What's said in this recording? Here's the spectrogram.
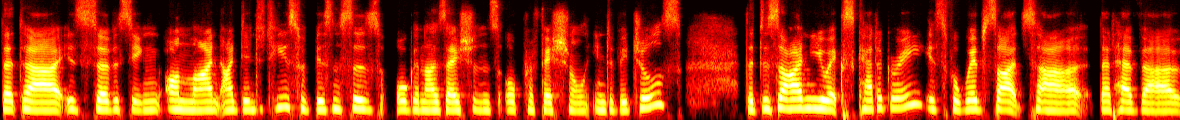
that uh, is servicing online identities for businesses, organizations or professional individuals. The design UX category is for websites uh, that have uh,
